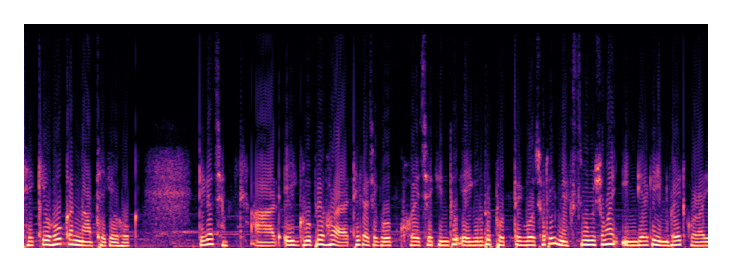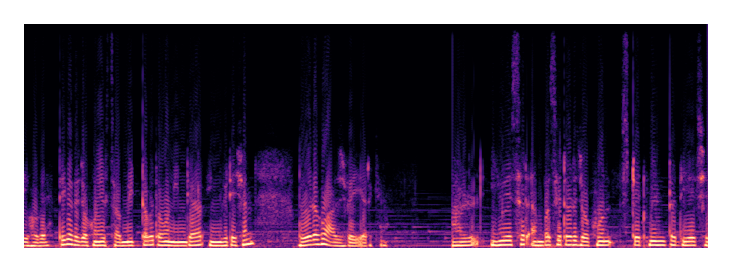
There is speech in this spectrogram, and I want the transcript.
থেকে হোক আর না থেকে হোক, ঠিক আছে? আর এই গ্রুপে হয়, ঠিক আছে গ্রুপ হয়েছে, কিন্তু এই গ্রুপে প্রত্যেক বছরই ম্যাক্সিমাম সময় ইন্ডিয়াকে ইনভাইট করাই হবে, ঠিক আছে? যখন এর সাবমিট হবে, তখন ইন্ডিয়ার ইনভিটেশন ধরে রাখো আসবেই আর কি। আর ইউএস এর অ্যাম্বাসেডার যখন স্টেটমেন্টটা দিয়েছে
